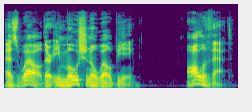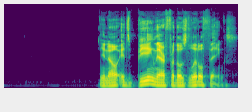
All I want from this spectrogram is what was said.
as well, their emotional well being, all of that. You know, it's being there for those little things.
